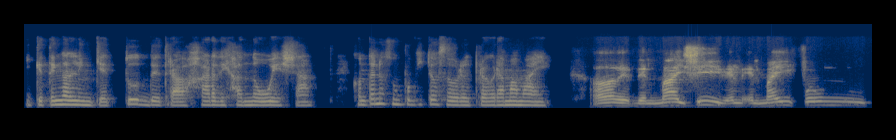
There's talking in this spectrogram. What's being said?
y que tengan la inquietud de trabajar dejando huella. Contanos un poquito sobre el programa MAI. Ah, de, del MAI, sí, el, el MAI fue un,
